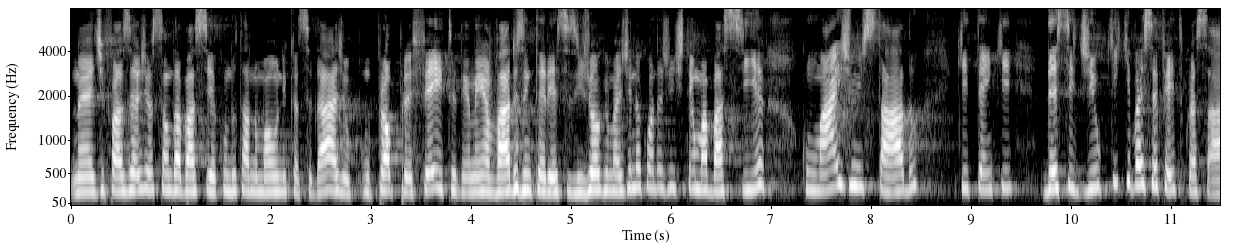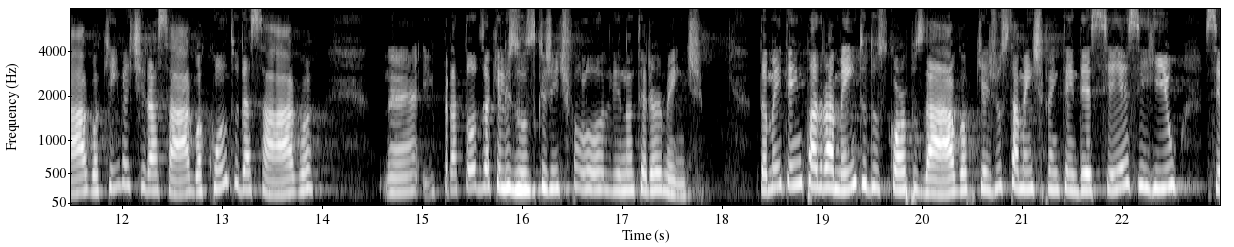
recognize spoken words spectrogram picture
né, de fazer a gestão da bacia quando está numa única cidade, o próprio prefeito tem vários interesses em jogo. Imagina quando a gente tem uma bacia com mais de um estado que tem que decidir o que, que vai ser feito com essa água, quem vai tirar essa água, quanto dessa água, né, e para todos aqueles usos que a gente falou ali anteriormente. Também tem enquadramento dos corpos da água, porque é justamente para entender se esse rio, se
